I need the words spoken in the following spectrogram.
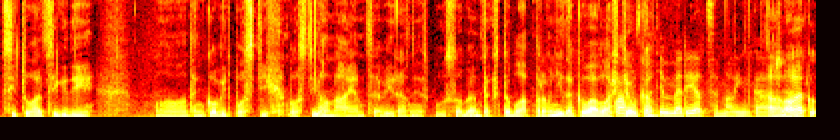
v situaci, kdy ten covid postih, postihl nájemce výrazným způsobem, takže to byla první taková vlašťovka. Taková mediace malinká. Ano, jako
